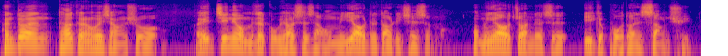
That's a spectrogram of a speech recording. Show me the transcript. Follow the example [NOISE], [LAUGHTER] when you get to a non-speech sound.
很多人他可能会想说。哎，今天我们在股票市场，我们要的到底是什么？我们要赚的是一个波段上去，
